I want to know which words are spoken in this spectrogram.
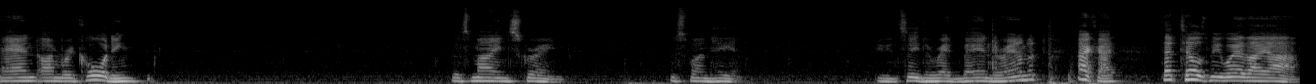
And I'm recording this main screen. This one here. You can see the red band around it. Okay, that tells me where they are.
